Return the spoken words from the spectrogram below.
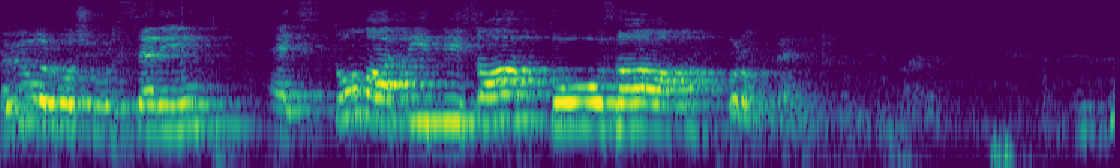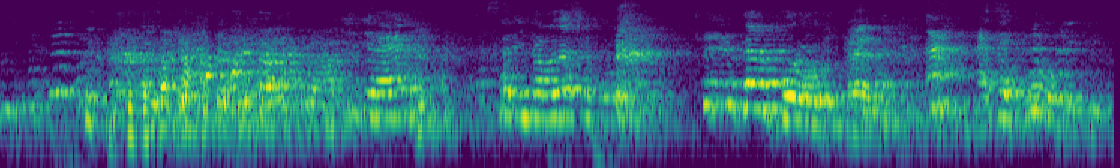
Főorvos úr szerint egy stomatitis aptóza forog fenn. Igen, szerintem az eset fennforog. Fenn. Ez egy forogitis.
